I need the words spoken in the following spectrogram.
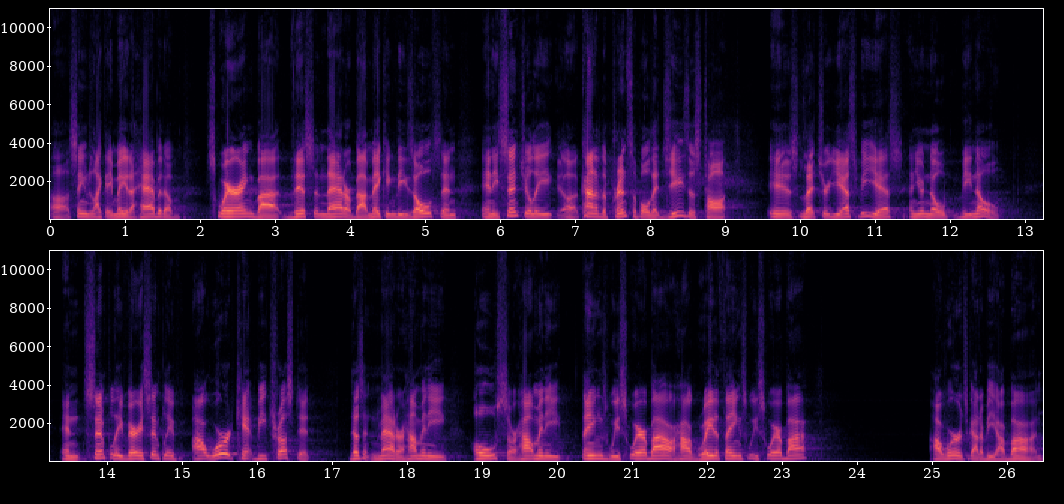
uh, seems like they made a habit of swearing by this and that or by making these oaths. And, and essentially, uh, kind of the principle that Jesus taught is let your yes be yes and your no be no. And simply, very simply, if our word can't be trusted, doesn't matter how many oaths or how many things we swear by or how great of things we swear by. Our words got to be our bond.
